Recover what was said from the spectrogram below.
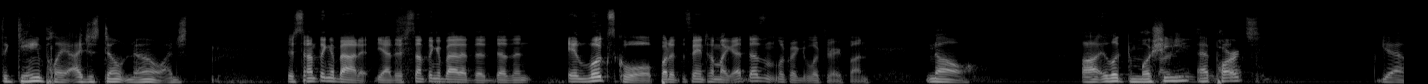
the gameplay, I just don't know. I just there's something about it. Yeah, there's something about it that doesn't. It looks cool, but at the same time, like it doesn't look like it looks very fun. no. Uh, it looked mushy Guardians at the parts. Yeah.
